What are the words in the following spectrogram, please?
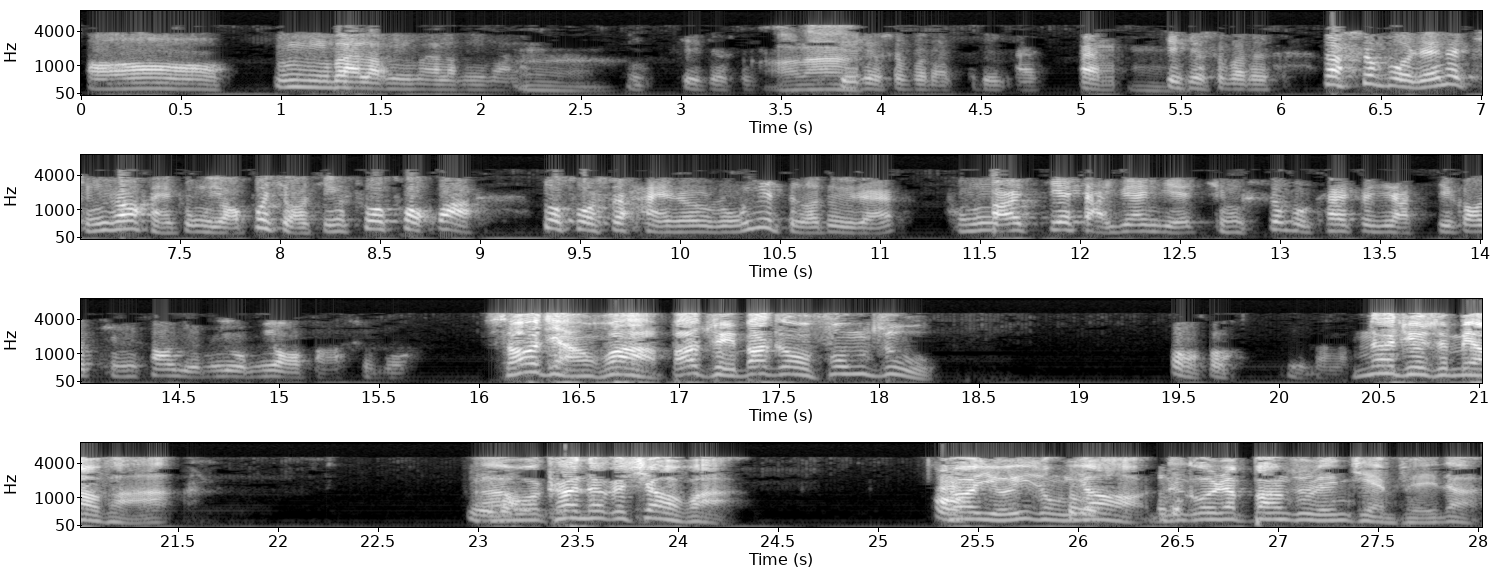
哦，嗯明白了，明白了，明白了。嗯，嗯，谢谢师傅。好啦，谢谢师傅的慈悲开示。哎嗯，谢谢师傅的。那师傅，人的情商很重要，不小心说错话、做错事，很容易得罪人，从而结下冤结。请师傅开示一下，提高情商有没有妙法？师傅？少讲话，把嘴巴给我封住，哦哦，明白了。那就是妙法。啊，我看到个笑话，哎说有一种药能够让帮助人减肥的，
